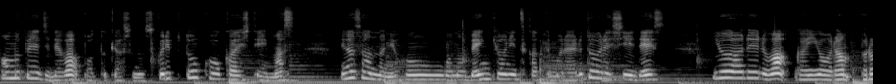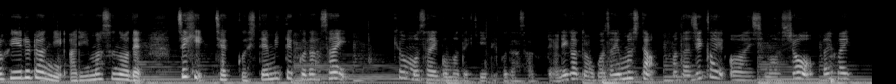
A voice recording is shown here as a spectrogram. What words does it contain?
ホームページでは、ポッドキャストのスクリプトを公開しています。皆さんの日本語の勉強に使ってもらえると嬉しいです。URL は概要欄、プロフィール欄にありますので、ぜひチェックしてみてください。今日も最後まで聞いてくださってありがとうございました。また次回お会いしましょう。バイバイ。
